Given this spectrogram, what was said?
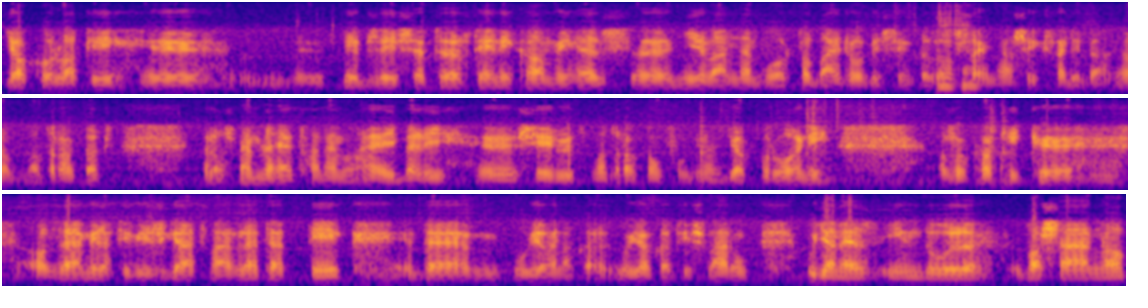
gyakorlati képzése történik, amihez nyilván nem hortobágyról viszünk az ország másik felébe a madarakat, mert azt nem lehet, hanem a helybeli sérült madarakon fognak gyakorolni. Azok, akik az elméleti vizsgát már letették, de újakat is várunk. Ugyanez indul vasárnap,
